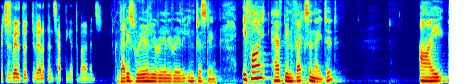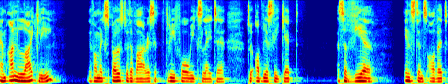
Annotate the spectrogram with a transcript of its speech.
which is where the development's happening at the moment. That is really, really, really interesting. If I have been vaccinated, I am unlikely, if I'm exposed to the virus at three, four weeks later, to obviously get a severe instance of it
